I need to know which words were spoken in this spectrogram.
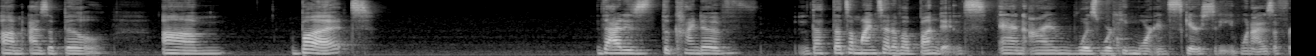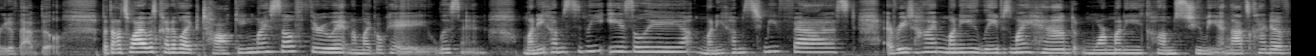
um, as a bill. Um, but that is the kind of that that's a mindset of abundance. And i was working more in scarcity when i was afraid of that bill. But that's why i was kind of like talking myself through it. And i'm like okay listen money comes to me easily. Money comes to me fast. Every time money leaves my hand more money comes to me. And that's kind of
